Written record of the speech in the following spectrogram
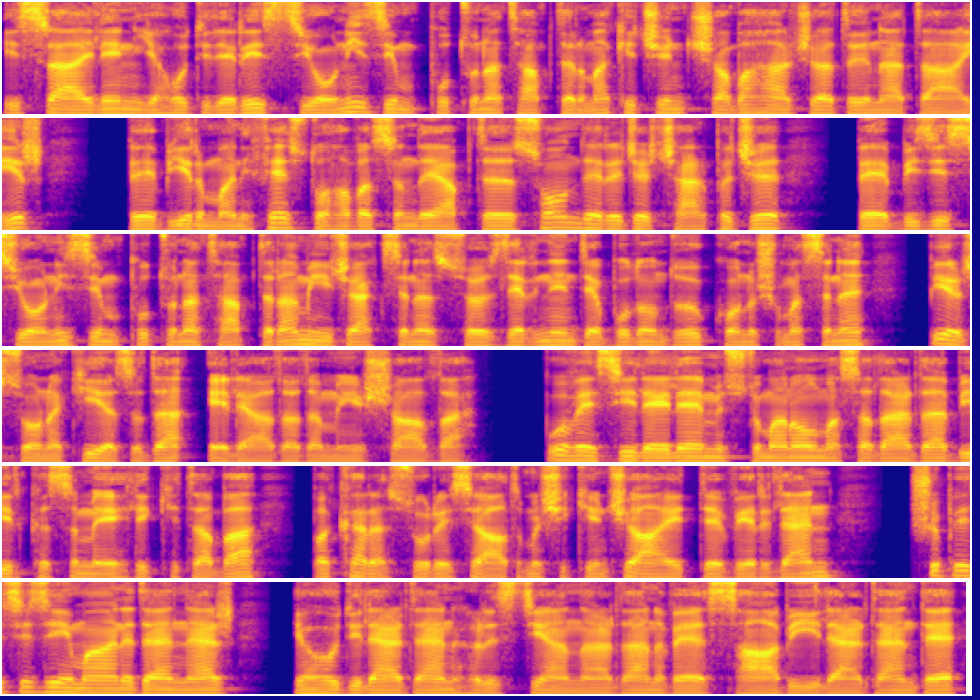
İsrail'in Yahudileri Siyonizm putuna taptırmak için çaba harcadığına dair ve bir manifesto havasında yaptığı son derece çarpıcı ve bizi Siyonizm putuna taptıramayacaksınız sözlerinin de bulunduğu konuşmasını bir sonraki yazıda ele alalım inşallah. Bu vesileyle Müslüman olmasalar da bir kısım ehli kitaba Bakara suresi 62. ayette verilen şüphesiz iman edenler Yahudilerden, Hristiyanlardan ve Sabilerden de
